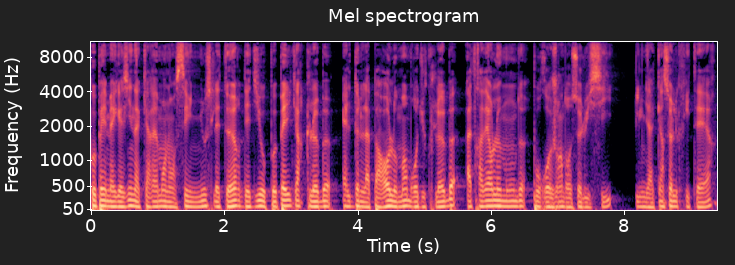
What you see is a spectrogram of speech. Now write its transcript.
Popeye Magazine a carrément lancé une newsletter dédiée au Popeye Car Club. Elle donne la parole aux membres du club à travers le monde. Pour rejoindre celui-ci, il n'y a qu'un seul critère,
